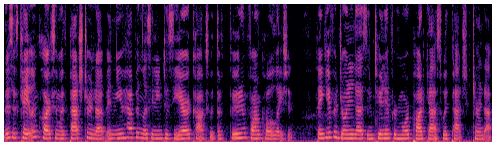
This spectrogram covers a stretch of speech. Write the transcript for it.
This is Caitlin Clarkson with Patch Turned Up, and you have been listening to Sierra Cox with the Food and Farm Coalition. Thank you for joining us and tune in for more podcasts with Patch Turned Up.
